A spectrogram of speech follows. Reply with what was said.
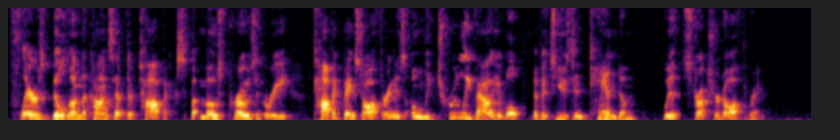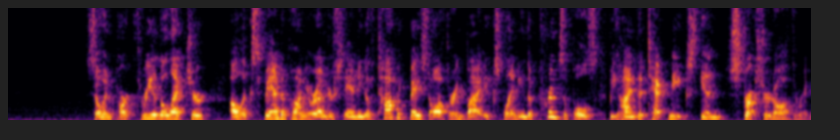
Flare's built on the concept of topics, but most pros agree topic based authoring is only truly valuable if it's used in tandem with structured authoring. So, in part three of the lecture, I'll expand upon your understanding of topic based authoring by explaining the principles behind the techniques in structured authoring.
